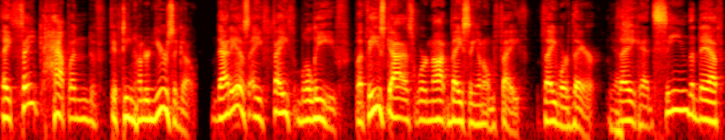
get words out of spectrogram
they think happened 1500 years ago. That is a faith belief, but these guys were not basing it on faith. They were there. They had seen the death,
